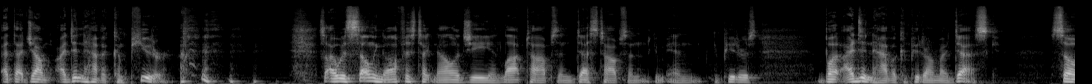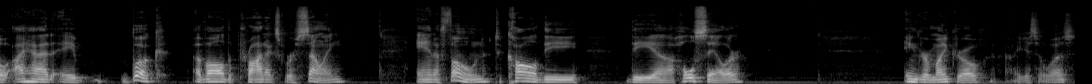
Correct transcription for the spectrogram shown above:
at that job, I didn't have a computer. so I was selling office technology and laptops and desktops and, and computers, but I didn't have a computer on my desk. So I had a book of all the products we're selling and a phone to call the the uh, wholesaler, Ingram Micro, I guess it was.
